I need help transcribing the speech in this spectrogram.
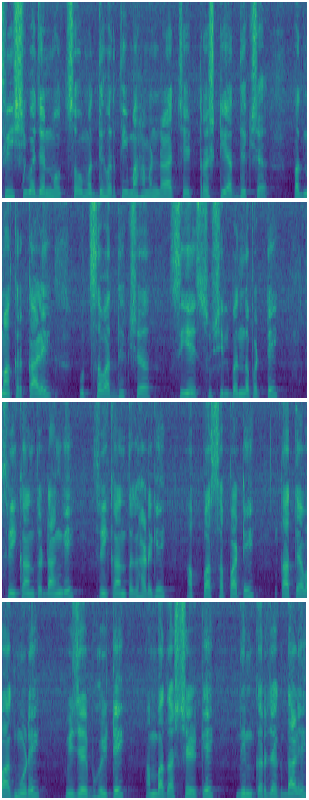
श्री शिवजन्मोत्सव मध्यवर्ती महामंडळाचे ट्रस्टी अध्यक्ष पद्माकर काळे उत्सवाध्यक्ष सी एस सुशील बंदपट्टे श्रीकांत डांगे श्रीकांत घाडगे अप्पा सपाटे तात्या वाघमोडे विजय भोईटे अंबादास शेळके दिनकर जगदाळे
